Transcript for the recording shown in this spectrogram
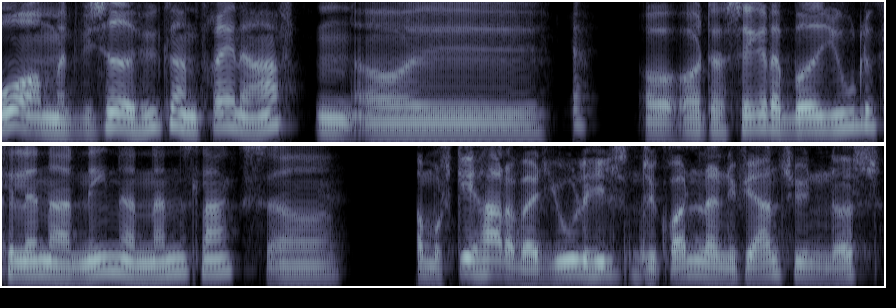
Ord om, at vi sidder og hygger en fredag aften, og, øh, ja. og, og der sikkert er både julekalender og den ene og den anden slags. Og, og måske har der været julehilsen til Grønland i fjernsynet også.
